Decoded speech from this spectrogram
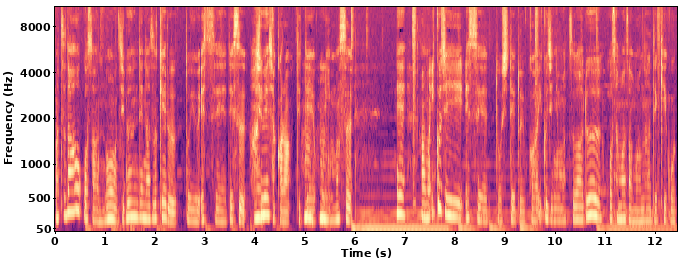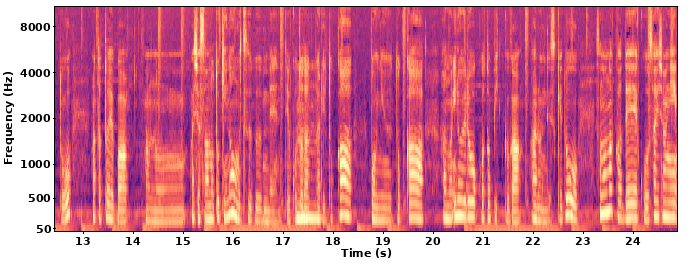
松田青子さんの自分で名付けるというエッセイです。はい。集英社から出ております。で、あの育児エッセイとしてというか育児にまつわるこう様々な出来事、まあ、例えばあのーまあ出産の時の無痛分娩っていうことだったりとか、母乳とかあのいろいろこうトピックがあるんですけど、その中でこう最初に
